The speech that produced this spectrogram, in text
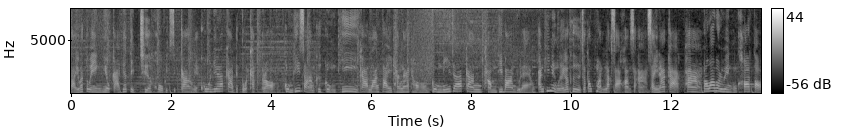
สัยว่าตัวเองมีโอกาสที่จะติดเชื้อโควิด -19 เนี่ยควรที่ได้รับการไปตรวจคัดกรอง กลุ่มที่ 3 คือกลุ่มที่การล้างไตทางหน้าท้อง กลุ่มนี้จะรับการทำที่บ้านอยู่แล้ว อันที่หนึ่งเลยก็คือจะต้องหมั่นรักษาความสะอาดใส่หน้ากากผ้า เพราะว่าบริเวณของข้อต่อ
